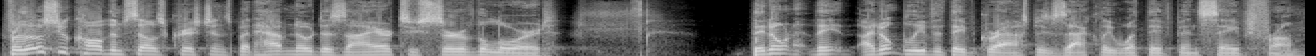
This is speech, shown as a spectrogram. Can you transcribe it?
For those who call themselves Christians but have no desire to serve the Lord, they don't, they, I don't believe that they've grasped exactly what they've been saved from,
